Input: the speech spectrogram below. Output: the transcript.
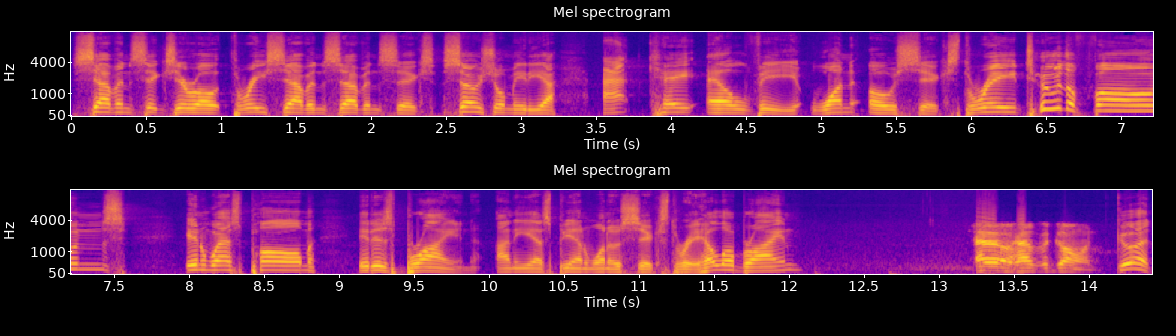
888-760-3776, social media at KLV1063. To the phones in West Palm, it is Brian on ESPN 1063. Hello, Brian. Hello, how's it going? Good.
